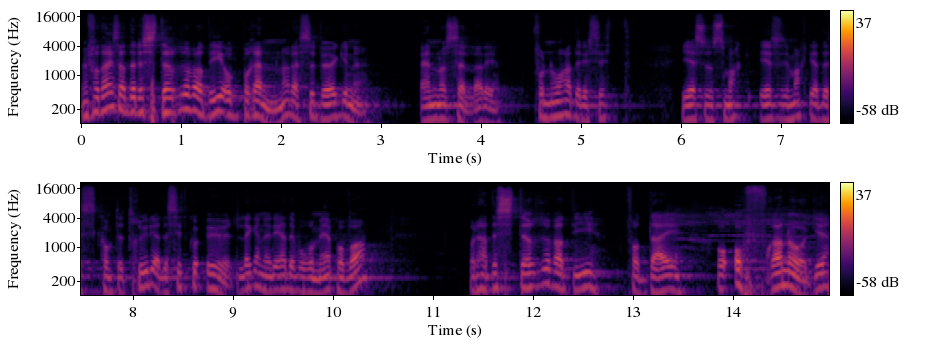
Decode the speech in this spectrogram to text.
Men for dem så hadde det større verdi å brenne disse bøkene enn å selge dem. For nå hadde de sett Jesus' makt, Jesus makt. De hadde kommet til tro, de hadde sett hvor ødeleggende de hadde vært med på hva. Og det hadde større verdi for dem å ofre noe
